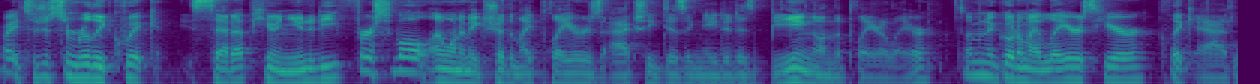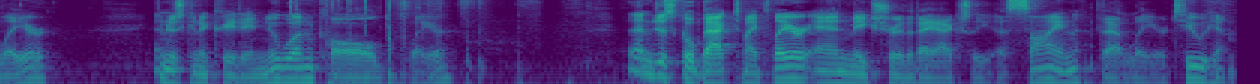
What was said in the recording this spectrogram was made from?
All right, so just some really quick setup here in Unity. First of all, I want to make sure that my player is actually designated as being on the player layer. So I'm going to go to my layers here, click add layer. I'm just going to create a new one called player. Then just go back to my player and make sure that I actually assign that layer to him.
